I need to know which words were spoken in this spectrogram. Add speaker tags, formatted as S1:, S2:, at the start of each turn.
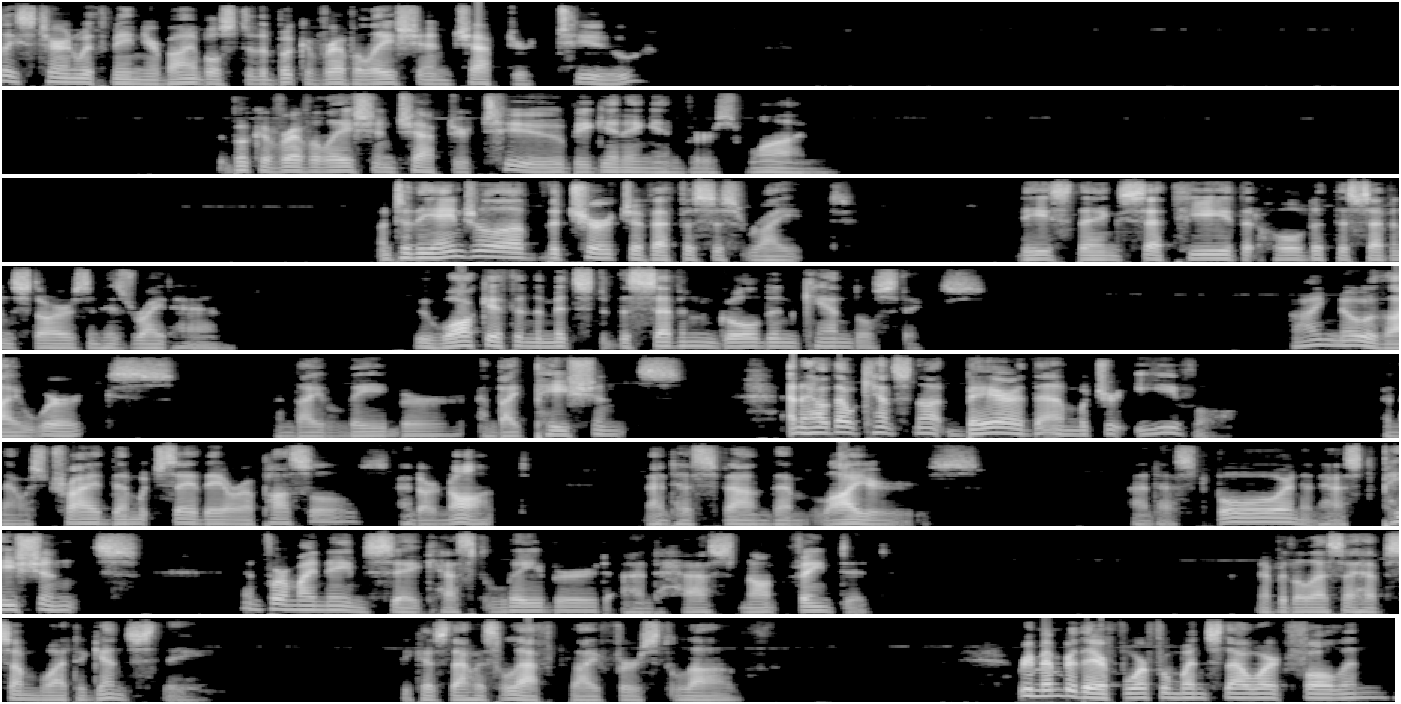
S1: Please turn with me in your Bibles to the book of Revelation, chapter 2. The book of Revelation, chapter 2, beginning in verse 1. Unto the angel of the church of Ephesus write, These things saith he that holdeth the seven stars in his right hand who walketh in the midst of the seven golden candlesticks. I know thy works, and thy labor, and thy patience, and how thou canst not bear them which are evil. And thou hast tried them which say they are apostles, and are not, and hast found them liars, and hast borne, and hast patience, and for my name's sake hast labored and hast not fainted. Nevertheless, I have somewhat against thee, because thou hast left thy first love. Remember therefore from whence thou art fallen,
